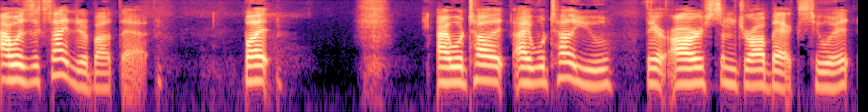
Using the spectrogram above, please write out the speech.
I was excited about that. But I will tell I will tell you there are some drawbacks to it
